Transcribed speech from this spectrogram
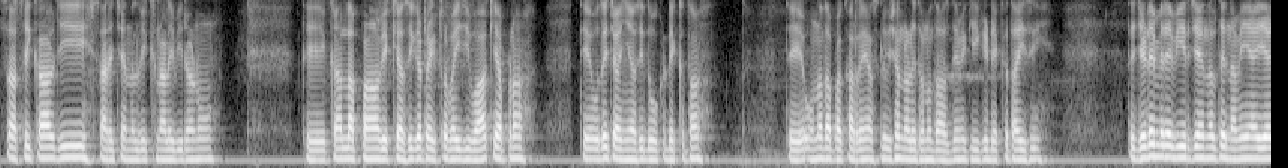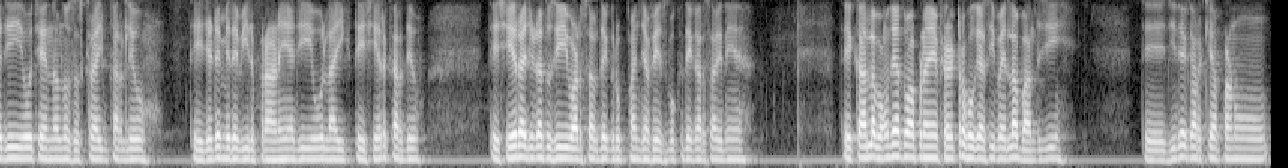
ਸਤਿ ਸ੍ਰੀ ਅਕਾਲ ਜੀ ਸਾਰੇ ਚੈਨਲ ਵੇਖਣ ਵਾਲੇ ਵੀਰਾਂ ਨੂੰ। ਤੇ ਕੱਲ ਆਪਾਂ ਵੇਖਿਆ ਸੀਗਾ ਟਰੈਕਟਰ ਬਾਈ ਜੀ ਵਾਹ ਕੇ ਆਪਣਾ, ਤੇ ਉਹਦੇ ਚ ਆਈਆਂ ਸੀ ਦੋ ਕੁ ਦਿੱਕਤਾਂ। ਤੇ ਉਹਨਾਂ ਦਾ ਆਪਾਂ ਕਰ ਰਹੇ ਹਾਂ ਸੋਲੂਸ਼ਨ ਨਾਲੇ ਤੁਹਾਨੂੰ ਦੱਸਦੇ ਹਾਂ ਵੀ ਕੀ ਕੀ ਦਿੱਕਤ ਆਈ ਸੀ। ਤੇ ਜਿਹੜੇ ਮੇਰੇ ਵੀਰ ਚੈਨਲ ਤੇ ਨਵੇਂ ਆਏ ਆ ਜੀ, ਉਹ ਚੈਨਲ ਨੂੰ ਸਬਸਕ੍ਰਾਈਬ ਕਰ ਲਿਓ। ਤੇ ਜਿਹੜੇ ਮੇਰੇ ਵੀਰ ਪੁਰਾਣੇ ਆ ਜੀ, ਉਹ ਲਾਈਕ ਤੇ ਸ਼ੇਅਰ ਕਰ ਦਿਓ। ਤੇ ਸ਼ੇਅਰ ਆ ਜਿਹੜਾ ਤੁਸੀਂ WhatsApp ਦੇ ਗਰੁੱਪਾਂ ਜਾਂ Facebook ਤੇ ਕਰ ਸਕਦੇ ਆ। ਤੇ ਕੱਲ ਵਾਉਂਦਿਆਂ ਤੋਂ ਆਪਣੇ ਫਿਲਟਰ ਹੋ ਗਿਆ ਸੀ ਪਹਿਲਾਂ ਬੰਦ ਜੀ। ਤੇ ਜਿਹਦੇ ਕਰਕੇ ਆਪਾਂ ਨੂੰ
